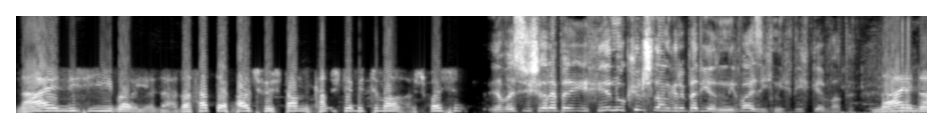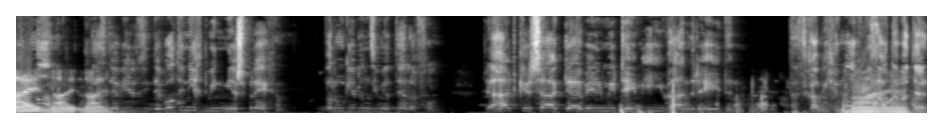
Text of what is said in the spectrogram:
Nein, nicht Ivan, das hat der falsch verstanden. Kann ich den bitte mal sprechen? Ja, weiß ich, ich hier nur Kühlschrank reparieren. Ich weiß ich nicht. Ich gehe, warte. Nein, nein, nein, Was, nein. Der, will, Sie- der wollte nicht mit mir sprechen. Warum geben Sie mir Telefon? Der hat gesagt, er will mit dem Ivan reden. Das habe ich auch Nein. gesagt, aber der...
